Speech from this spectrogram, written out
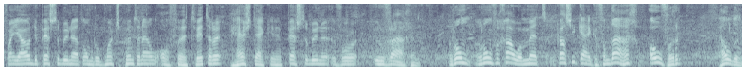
van jou. De perstribune omroepmax.nl of twitteren. Hashtag eh, perstribune voor uw vragen. Ron, Ron Vergouwen met Cassie kijken vandaag over helden.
